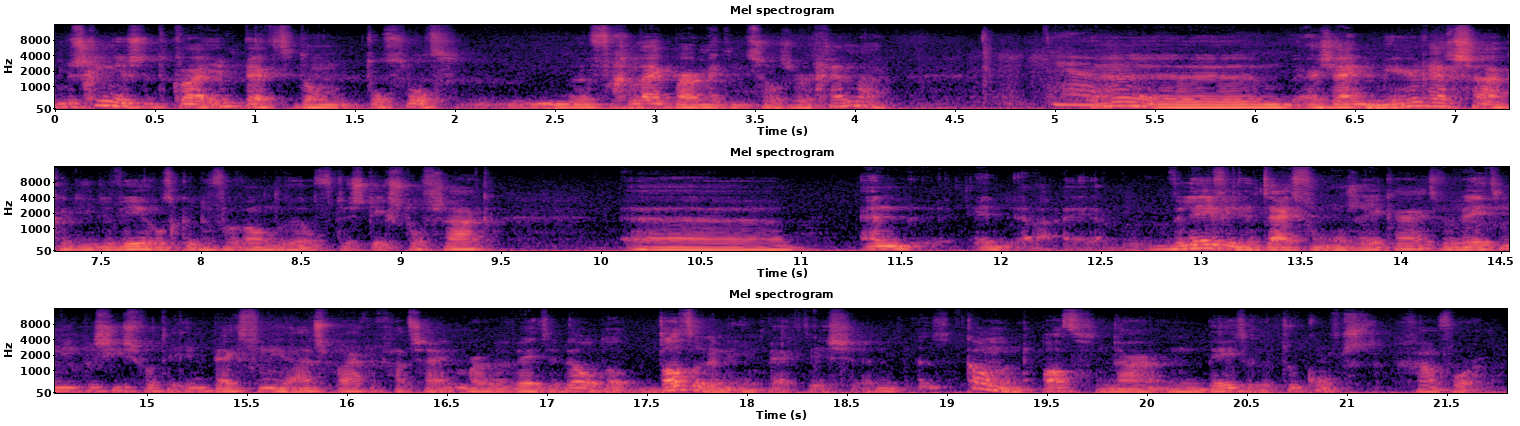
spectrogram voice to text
misschien is het qua impact dan tot slot mm, vergelijkbaar met iets als Urgenda. Ja. Eh, er zijn meer rechtszaken die de wereld kunnen veranderen, of de stikstofzaak. Eh, en in- eh, we leven in een tijd van onzekerheid. We weten niet precies wat de impact van die uitspraken gaat zijn, maar we weten wel dat, dat er een impact is. En het kan een pad naar een betere toekomst gaan vormen.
